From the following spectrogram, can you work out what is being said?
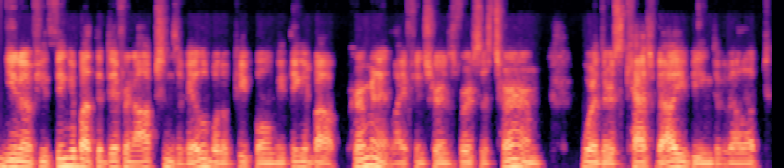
you know, if you think about the different options available to people and we think about permanent life insurance versus term, where there's cash value being developed,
